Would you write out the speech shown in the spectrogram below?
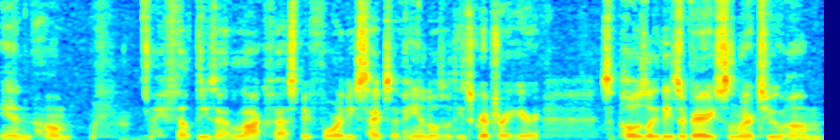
And um, I felt these at Lockfest before, these types of handles with these grips right here. Supposedly these are very similar to um,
